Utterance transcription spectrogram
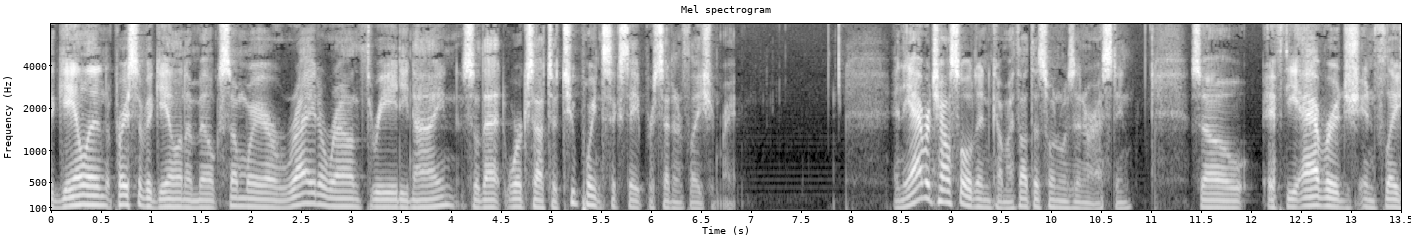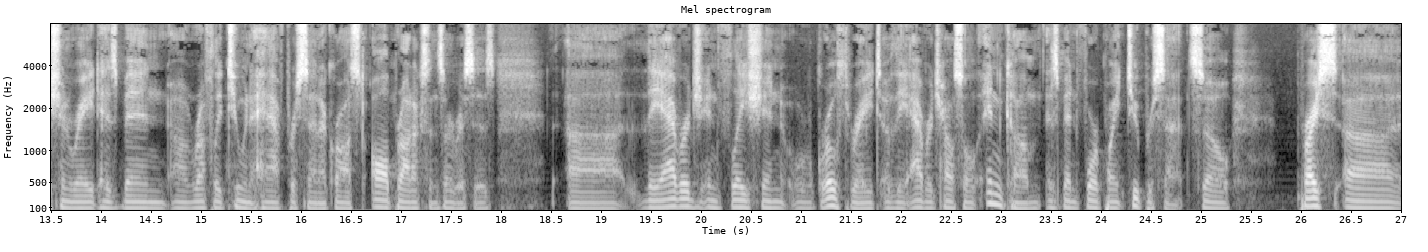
the gallon price of a gallon of milk somewhere right around 389 so that works out to 2.68% inflation rate and the average household income i thought this one was interesting so if the average inflation rate has been uh, roughly 2.5% across all products and services, uh, the average inflation or growth rate of the average household income has been 4.2%. So price uh,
